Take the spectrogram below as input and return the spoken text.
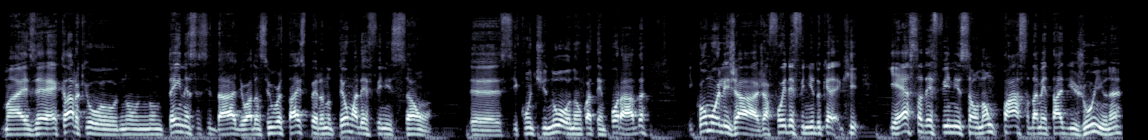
mas é, é claro que o, não, não tem necessidade. O Adam Silver está esperando ter uma definição é, se continua ou não com a temporada. E como ele já, já foi definido que, que, que essa definição não passa da metade de junho, né?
